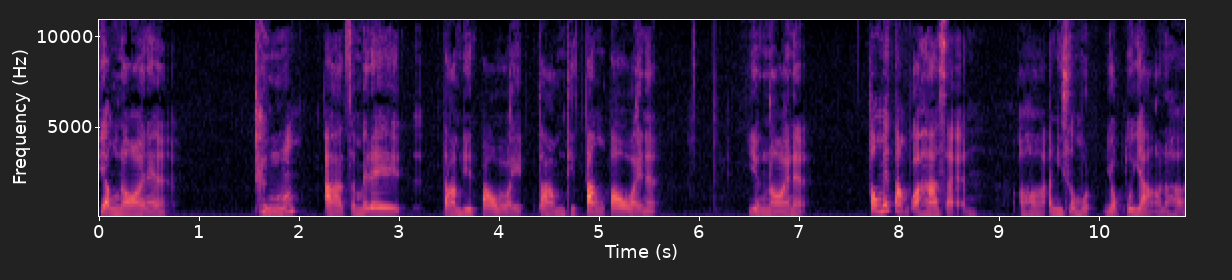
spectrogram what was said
อย่างน้อยเนี่ย ถึงอาจจะไม่ได้ตามที่เป้าไว้ ตามที่ตั้งเป้าไว้เนี่ย อย่างน้อยเนี่ย ต้องไม่ต่ำกว่าห้าแสนอ่าฮะอันนี้สมมติยกตัวอย่างนะคะ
